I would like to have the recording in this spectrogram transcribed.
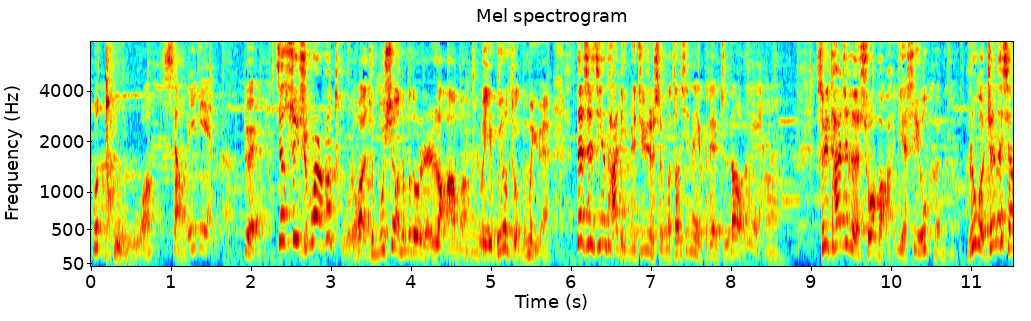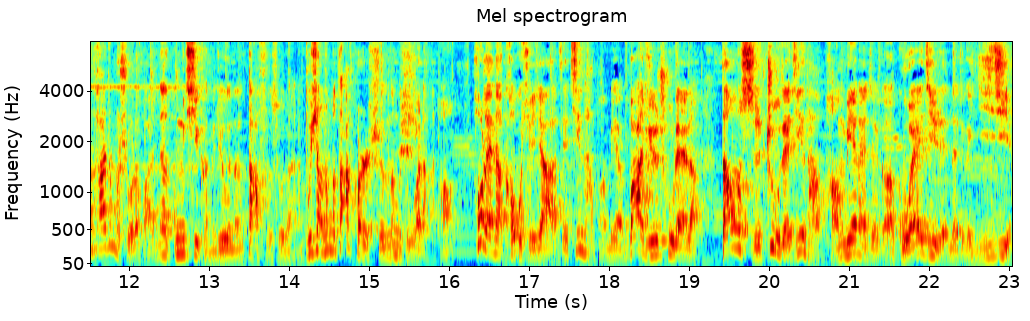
或土啊，小一点的。对，像碎石块和土的话就不需要那么多人拉嘛，是吧？也不用走那么远。但是金字塔里面究竟什么，到现在也不太知道了。对呀。啊，所以他这个说法也是有可能。如果真的像他这么说的话，那工期可能就能大幅缩短，不需要那么大块的石头那么多了啊。后来呢，考古学家在金字塔旁边挖掘出来了当时住在金字塔旁边的这个古埃及人的这个遗迹，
